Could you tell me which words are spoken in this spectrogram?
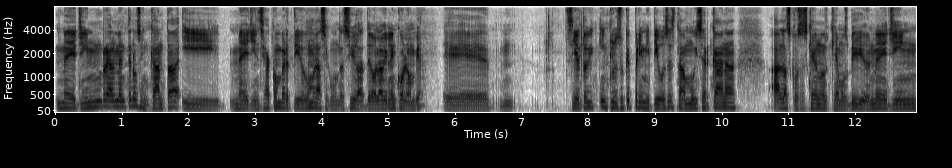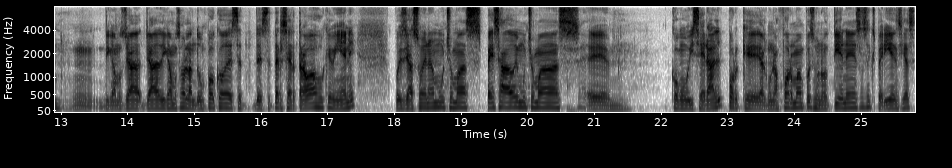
Medellín realmente nos encanta y Medellín se ha convertido como la segunda ciudad de Olaville en Colombia. Eh, siento incluso que Primitivos está muy cercana a las cosas que, nos, que hemos vivido en Medellín. Mm, Digamos, ya, ya digamos hablando un poco de este, de este tercer trabajo que viene, pues ya suena mucho más pesado y mucho más... eh, como visceral porque de alguna forma pues uno tiene esas experiencias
